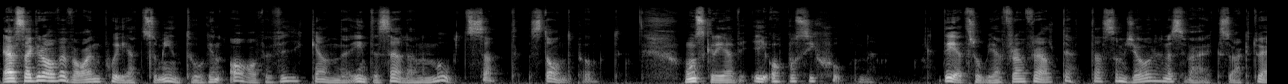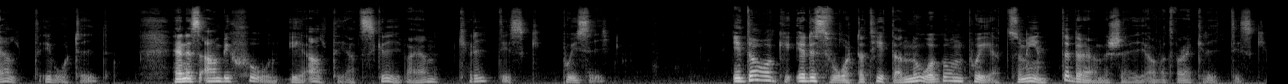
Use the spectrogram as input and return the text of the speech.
Elsa Grave var en poet som intog en avvikande, inte sällan motsatt ståndpunkt. Hon skrev i opposition. Det är, tror jag, framförallt detta som gör hennes verk så aktuellt i vår tid. Hennes ambition är alltid att skriva en kritisk poesi. Idag är det svårt att hitta någon poet som inte berömmer sig av att vara kritisk.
